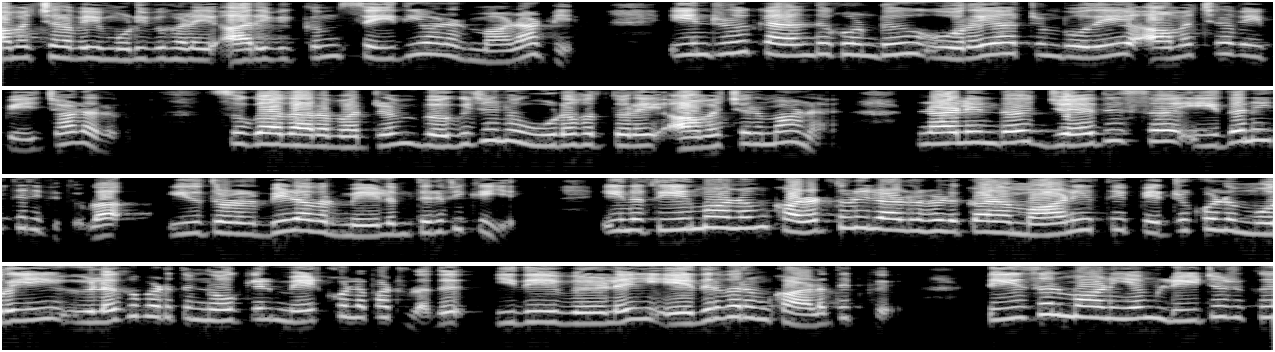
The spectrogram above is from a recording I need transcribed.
அமைச்சரவை முடிவுகளை அறிவிக்கும் செய்தியாளர் மாநாட்டில் இன்று கலந்து கொண்டு உரையாற்றும் போதே அமைச்சரவை பேச்சாளரும் சுகாதார மற்றும் வெகுஜன ஊடகத்துறை அமைச்சருமான நலிந்த ஜெயதிச இதனை தெரிவித்துள்ளார். இது தொடர்பில் அவர் மேலும் தெரிவிக்கையில் இந்த தீர்மானம் கடற்தொழிலாளர்களுக்கான மானியத்தை பெற்றுக்கொள்ளும் முறையை இலகுபடுத்தும் நோக்கில் மேற்கொள்ளப்பட்டுள்ளது. இதேவேளை எதிர்வரும் காலத்திற்கு டீசல் மானியம் லீட்டருக்கு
